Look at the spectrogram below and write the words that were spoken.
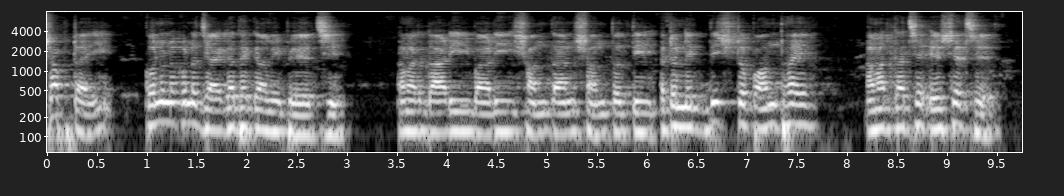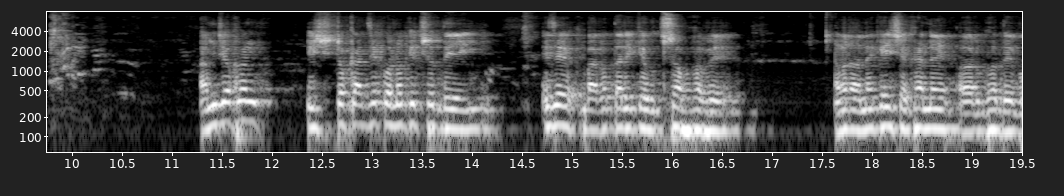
সবটাই কোনো না কোনো জায়গা থেকে আমি পেয়েছি। আমার গাড়ি, বাড়ি, সন্তান, সন্ততি, একটা নির্দিষ্ট পন্থায় আমার কাছে এসেছে। আমি যখন ইষ্ট কাজে কোনো কিছু দেই, এই যে বারো তারিখে উৎসব হবে, আমরা অনেকেই সেখানে অর্ঘ্য দেব।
